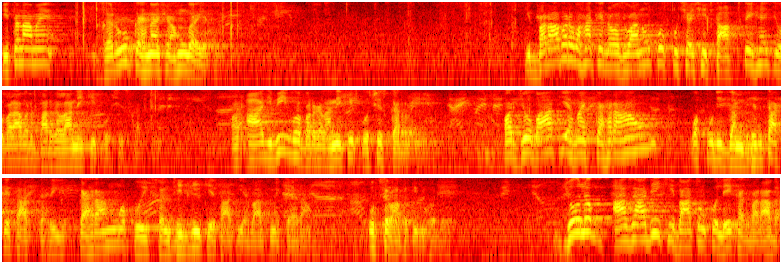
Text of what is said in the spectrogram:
इतना मैं ज़रूर कहना चाहूँगा यह, कि बराबर वहाँ के नौजवानों को कुछ ऐसी ताकतें हैं जो बराबर बरगलाने की कोशिश करते हैं, और आज भी वह बरगलाने की कोशिश कर रहे हैं। और जो बात यह मैं कह रहा हूँ, वह पूरी गंभीरता के साथ कह रही कह रहा हूँ और पूरी संजीदगी के साथ यह बात मैं कह रहा हूँ। उपसभापति महोदय जो लोग आज़ादी की बातों को लेकर बराबर,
